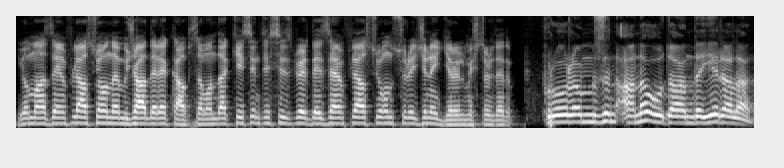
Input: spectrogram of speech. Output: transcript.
Yılmaz, enflasyonla mücadele kapsamında kesintisiz bir dezenflasyon sürecine girilmiştir dedi. programımızın ana odağında yer alan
